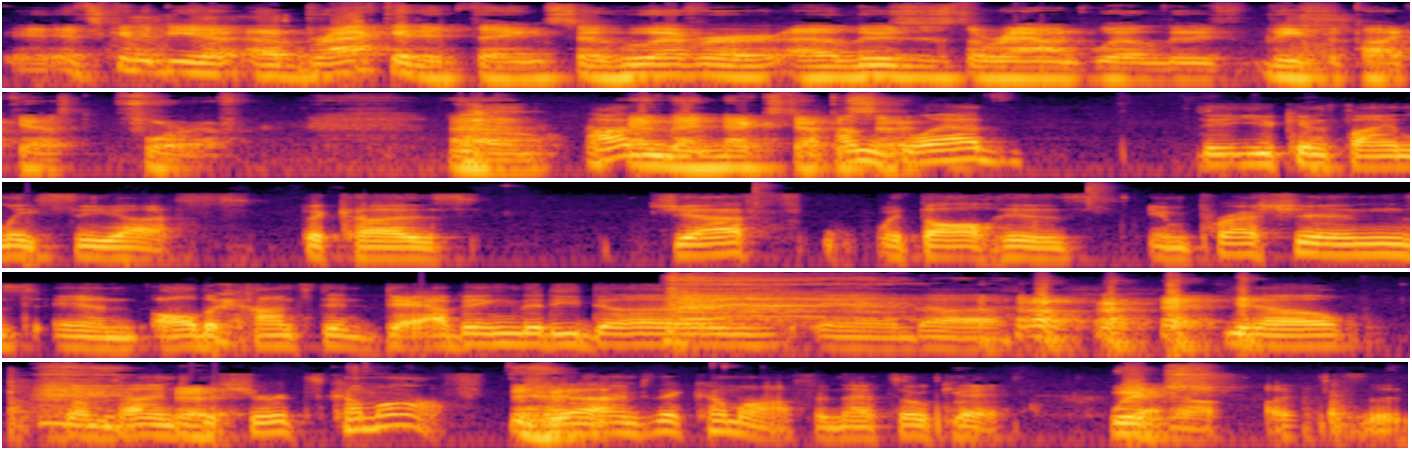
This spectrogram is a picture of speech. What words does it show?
it's going to be a, a bracketed thing. So whoever uh, loses the round will lose, leave the podcast forever. Um, and then next episode. I'm glad that you can finally see us because Jeff with all his impressions and all the constant dabbing that he does, and uh, you know, sometimes the shirts come off. Sometimes they come off, and that's okay. Which No, it's the-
